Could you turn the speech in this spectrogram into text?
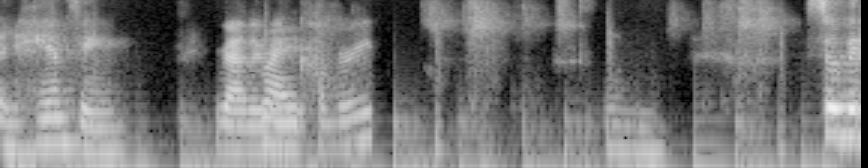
enhancing rather right. than covering so but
